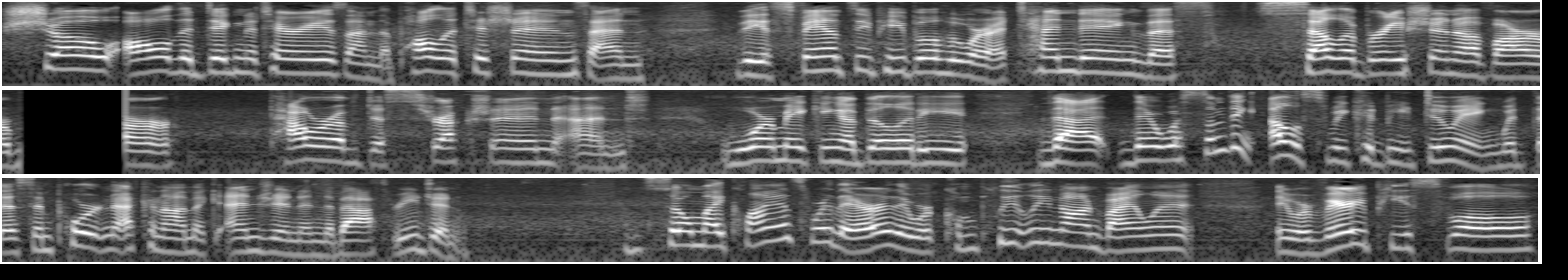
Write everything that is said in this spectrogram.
show all the dignitaries and the politicians and these fancy people who were attending this celebration of our, our power of destruction and war making ability that there was something else we could be doing with this important economic engine in the Bath region. So my clients were there, they were completely nonviolent, they were very peaceful,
